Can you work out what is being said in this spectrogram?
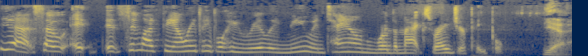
yeah, so it it seemed like the only people he really knew in town were the Max Rager people. Yeah.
